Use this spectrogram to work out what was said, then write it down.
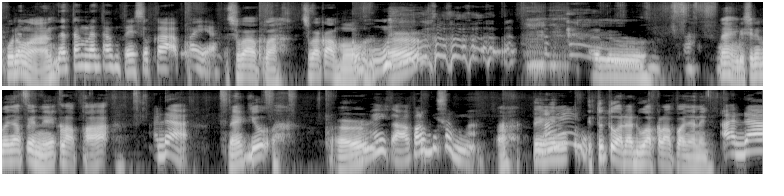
Kurungan? Datang-datang teh suka apa ya? Suka apa? Suka kamu? Hmm. Eh? Aduh. Neng, di sini banyak ini kelapa. Ada. Naik yuk. Eh? Naik ah, kalau bisa mah. Ah, pengen itu tuh ada dua kelapanya, Neng. Ada.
